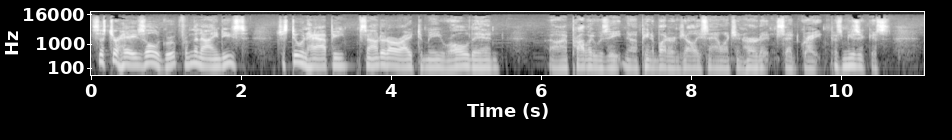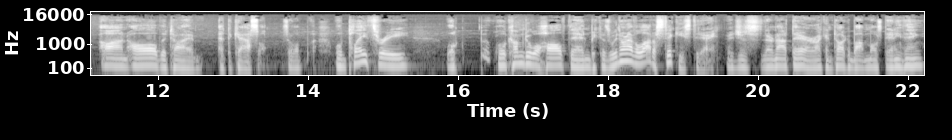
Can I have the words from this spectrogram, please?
Sister Hazel, a group from the 90s, just doing happy. Sounded all right to me, rolled in. Uh, I probably was eating a peanut butter and jelly sandwich and heard it and said, great, because music is on all the time at the castle. So we'll, we'll play three. We'll we'll come to a halt then because we don't have a lot of stickies today. It just they're not there. I can talk about most anything,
